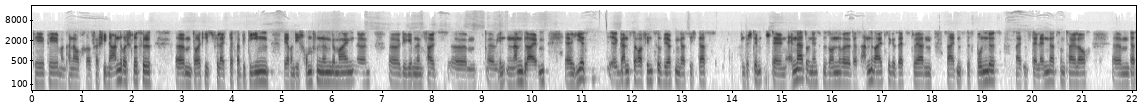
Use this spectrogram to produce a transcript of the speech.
pp. Man kann auch äh, verschiedene andere Schlüssel ähm, deutlich vielleicht besser bedienen, während die schrumpfenden Gemeinden äh, äh, gegebenenfalls ähm, äh, hinten anbleiben. Äh, hier ist ganz darauf hinzuwirken, dass sich das an bestimmten Stellen ändert und insbesondere, dass Anreize gesetzt werden seitens des Bundes, seitens der Länder zum Teil auch, ähm, dass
